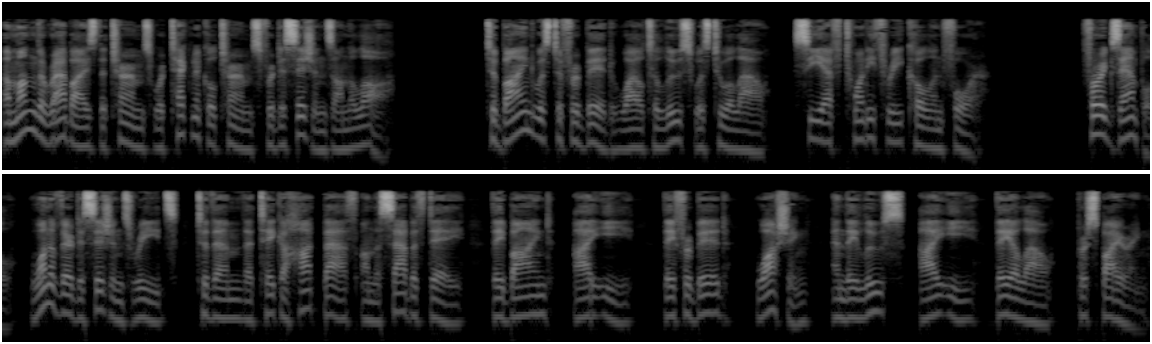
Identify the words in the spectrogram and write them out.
Among the rabbis the terms were technical terms for decisions on the law. To bind was to forbid while to loose was to allow, cf 23:4. For example, one of their decisions reads, To them that take a hot bath on the Sabbath day, they bind, i.e., they forbid, washing, and they loose, i.e., they allow, perspiring.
